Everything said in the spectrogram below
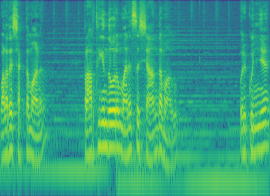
വളരെ ശക്തമാണ്. പ്രാർത്ഥിക്കും തോറും മനസ്സ് ശാന്തമാകും. ഒരു കുഞ്ഞ്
